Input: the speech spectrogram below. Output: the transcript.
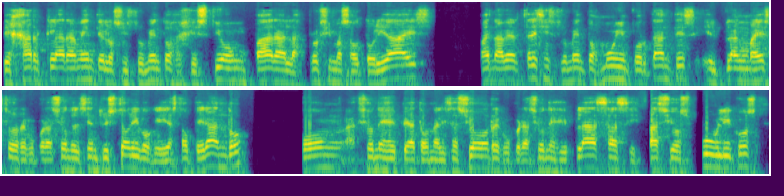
dejar claramente los instrumentos de gestión para las próximas autoridades. Van a haber tres instrumentos muy importantes, el Plan Maestro de Recuperación del Centro Histórico que ya está operando, con acciones de peatonalización, recuperaciones de plazas, espacios públicos,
